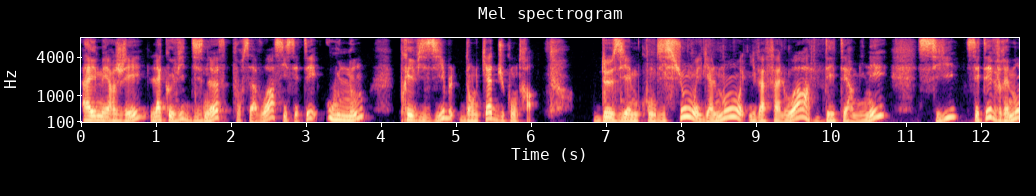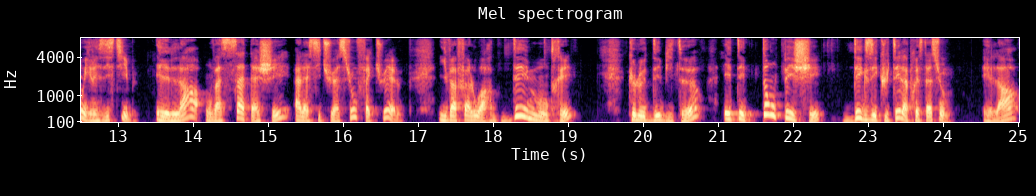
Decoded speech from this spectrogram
a émergé la Covid-19 pour savoir si c'était ou non prévisible dans le cadre du contrat. Deuxième condition également, il va falloir déterminer si c'était vraiment irrésistible. Et là, on va s'attacher à la situation factuelle. Il va falloir démontrer que le débiteur était empêché d'exécuter la prestation. Et là,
